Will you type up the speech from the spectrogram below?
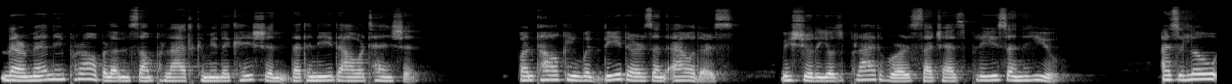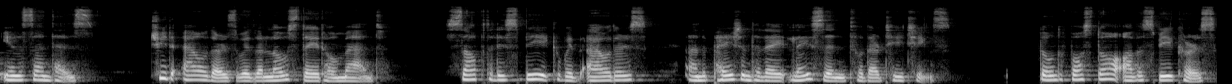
There are many problems on polite communication that need our attention. When talking with leaders and elders, we should use polite words such as please and you. As low in the sentence, treat elders with a low state of mind. Softly speak with elders and patiently listen to their teachings. Don't forestall other speakers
